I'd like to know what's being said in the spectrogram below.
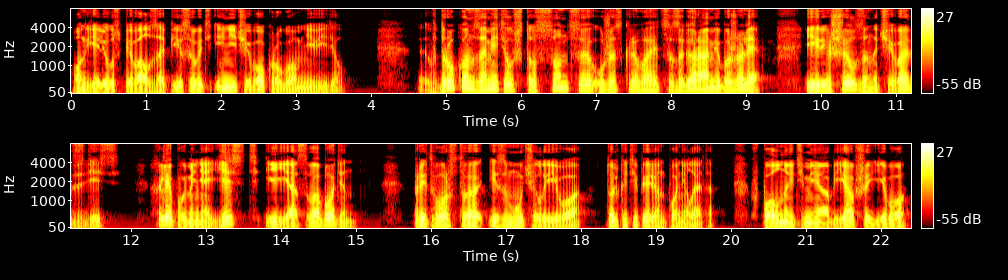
он еле успевал записывать и ничего кругом не видел. Вдруг он заметил, что солнце уже скрывается за горами Божоле, и решил заночевать здесь. Хлеб у меня есть, и я свободен. Притворство измучило его, только теперь он понял это. В полной тьме, объявшей его,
